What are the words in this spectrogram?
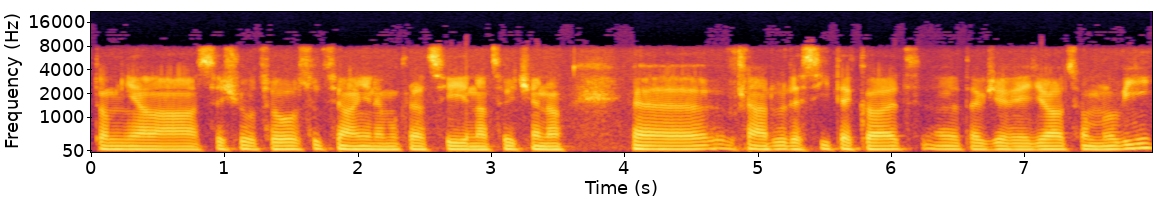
to měla se Šulcovou sociální demokracií nacvičeno v řádu desítek let, takže věděla, co mluví.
